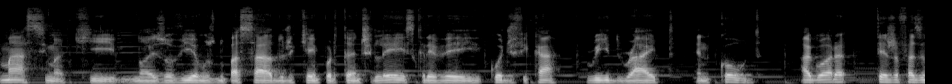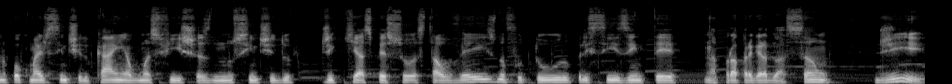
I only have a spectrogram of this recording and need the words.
máxima que nós ouvíamos no passado de que é importante ler, escrever e codificar, read, write and code, agora esteja fazendo um pouco mais de sentido. Caem algumas fichas no sentido de que as pessoas talvez no futuro precisem ter na própria graduação de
